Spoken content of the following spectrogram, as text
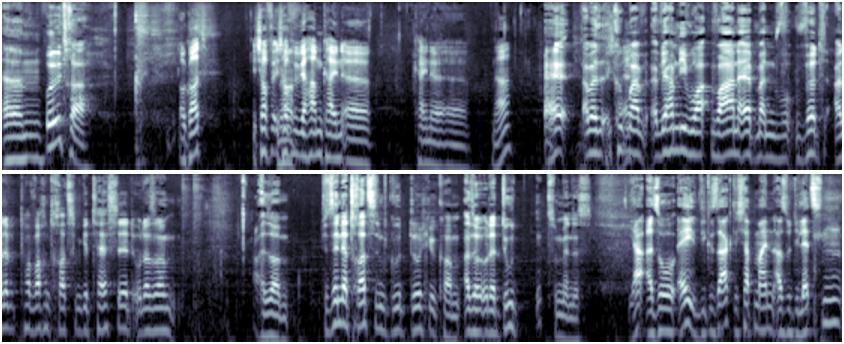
Ähm, Ultra. Oh Gott. Ich hoffe, ich Ja. hoffe, wir haben kein, äh, keine, äh, na? Äh, aber guck mal, wir haben die Wa- Warn-App, man wird alle paar Wochen trotzdem getestet oder so. Also, wir sind ja trotzdem gut durchgekommen. Also, oder du zumindest. Ja, also, ey, wie gesagt, ich habe meinen, also die letzten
